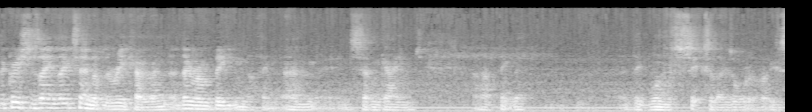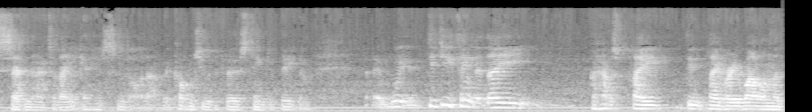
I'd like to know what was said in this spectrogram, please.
the Grecians, they, they turned up the Ricoh and they were unbeaten, I think, um, in seven games. And I think they they won six of those, or seven out of eight games, something like that. But Coventry were the first team to beat them. Uh, did you think that they perhaps played didn't play very well on the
